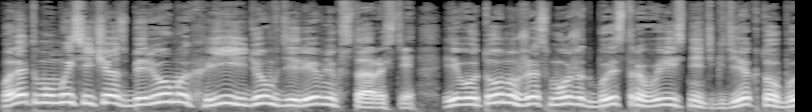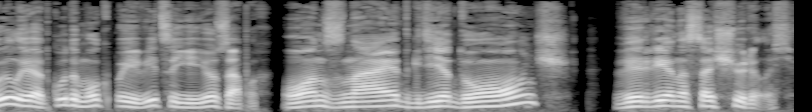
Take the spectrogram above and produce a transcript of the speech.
Поэтому мы сейчас берем их и идем в деревню к старости. И вот он уже сможет быстро выяснить, где кто был и откуда мог появиться ее запах». «Он знает, где дочь?» Верена сощурилась.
